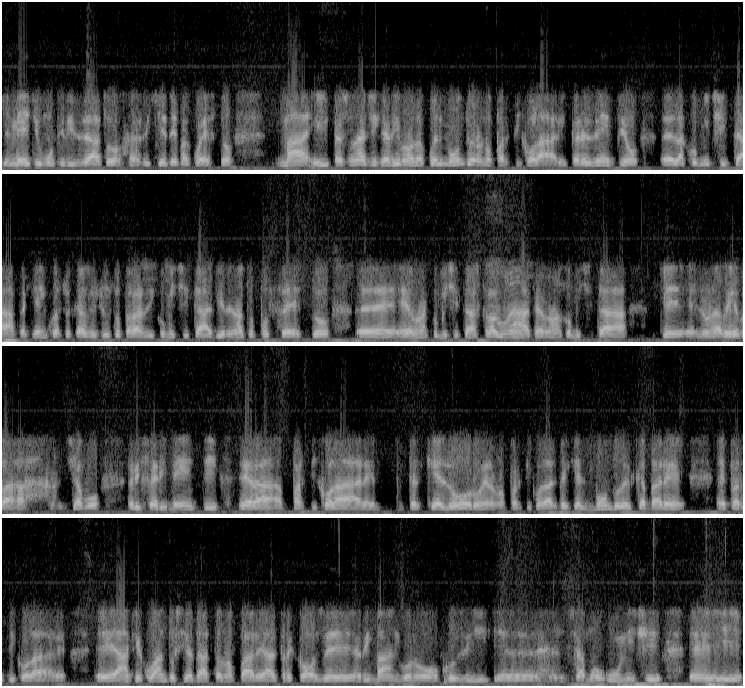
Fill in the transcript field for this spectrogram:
il medium utilizzato richiedeva questo, ma i personaggi che arrivano da quel mondo erano particolari. Per esempio eh, la comicità, perché in questo caso è giusto parlare di comicità, di Renato Pozzetto, eh, era una comicità stralunata, era una comicità che non aveva diciamo, riferimenti, era particolare perché loro erano particolari, perché il mondo del cabaret è particolare e anche quando si adattano a fare altre cose rimangono così eh, diciamo, unici e,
